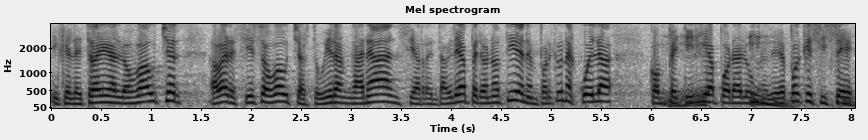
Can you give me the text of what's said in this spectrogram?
y que le traigan los vouchers. A ver, si esos vouchers tuvieran ganancia, rentabilidad, pero no tienen, porque una escuela competiría por alumnos. Y después que si se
